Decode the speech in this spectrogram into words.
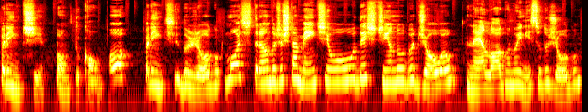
print.com. O print do jogo, mostrando justamente o destino do Joel, né, logo no início do jogo.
